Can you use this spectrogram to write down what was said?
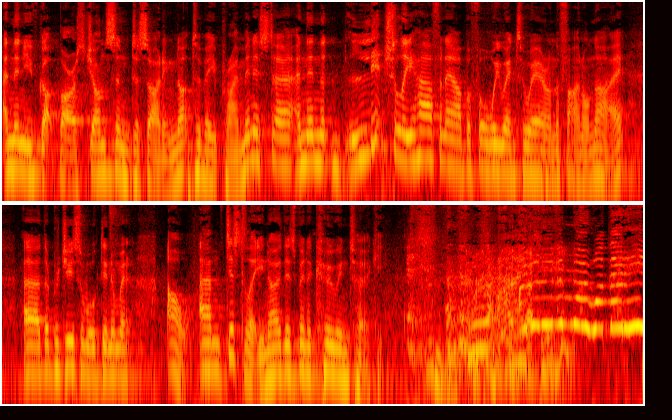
and then you've got Boris Johnson deciding not to be prime minister, and then the, literally half an hour before we went to air on the final night. Uh, the producer walked in and went, "Oh, um, just to let you know, there's been a coup in Turkey." I don't even know what that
